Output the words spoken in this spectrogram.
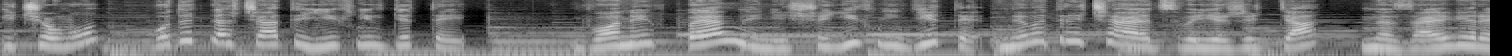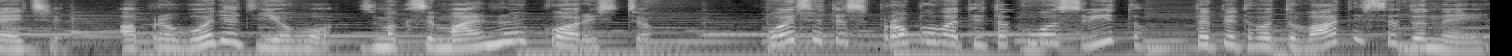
і чому будуть навчати їхніх дітей. Вони впевнені, що їхні діти не витрачають своє життя на зайві речі, а проводять його з максимальною користю. Хочете спробувати таку освіту та підготуватися до неї?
